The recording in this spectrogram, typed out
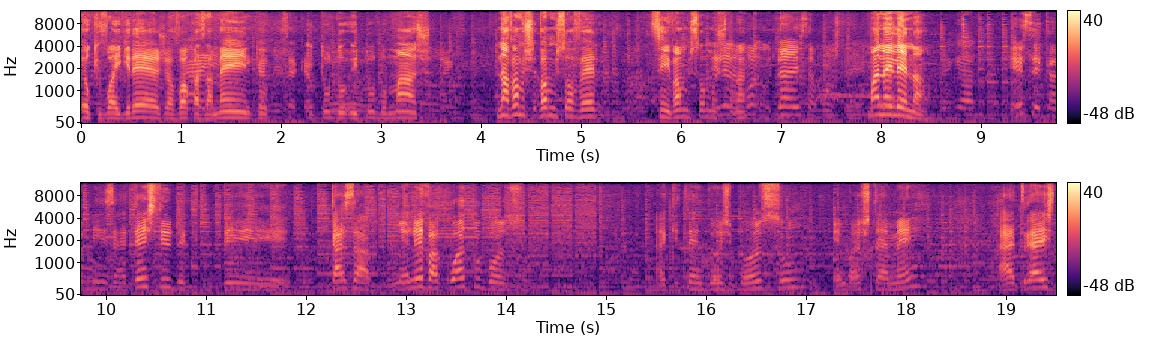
eu que vou à igreja, vou ao Ai, casamento e tudo, e tudo mais. Não, vamos, vamos só ver. Sim, vamos só Helena, mostrar. mo- Dá essa mostra. Mana Helena, Essa é camisa tem estilo de, de casaco. Me leva quatro bolsos. Aqui tem dois bolsos, embaixo também. Atrás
